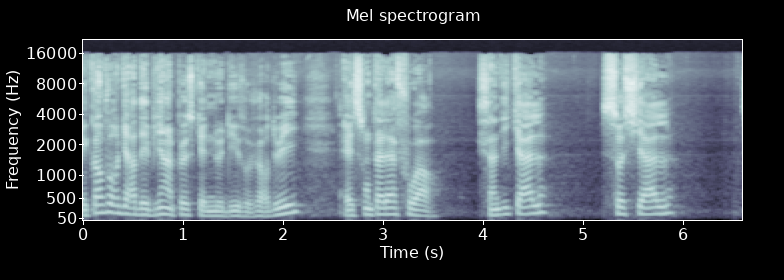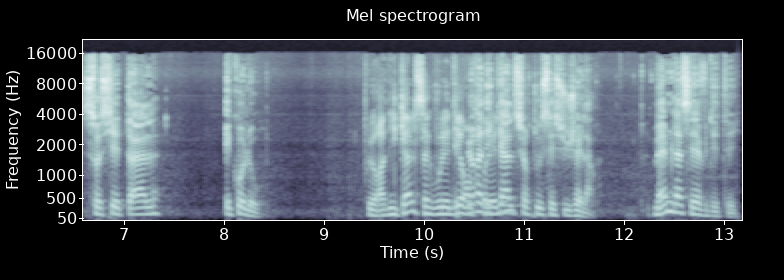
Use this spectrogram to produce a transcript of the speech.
Mais quand vous regardez bien un peu ce qu'elles nous disent aujourd'hui, elles sont à la fois syndicales, sociales, sociétales, écolo. Plus radical, ça que vous voulez dire plus entre les radical lignes sur tous ces sujets-là. Même la CFDT.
